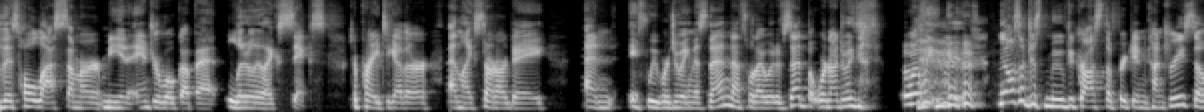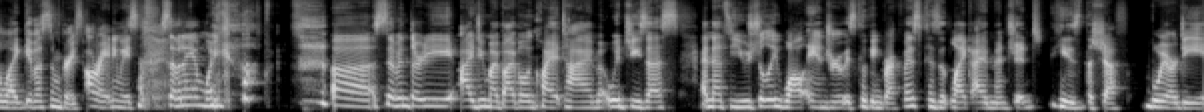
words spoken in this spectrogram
this whole last summer, me and Andrew woke up at literally like six to pray together and like start our day. And if we were doing this then, that's what I would have said. But we're not doing that. Well, we, we, we also just moved across the freaking country, so like, give us some grace. All right. Anyways, 7 a.m. wake up. Uh, 7:30. I do my Bible and quiet time with Jesus, and that's usually while Andrew is cooking breakfast because, like I mentioned, he is the chef Boyardee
